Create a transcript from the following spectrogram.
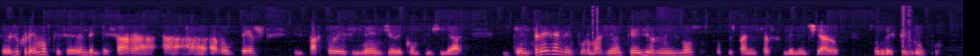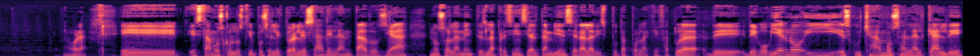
Por eso creemos que se deben de empezar a, romper el pacto de silencio, de complicidad, y que entreguen la información que ellos mismos, los propios panistas, han denunciado sobre este grupo. Ahora, eh, estamos con los tiempos electorales adelantados ya, no solamente es la presidencial, también será la disputa por la jefatura de, gobierno y escuchamos al alcalde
